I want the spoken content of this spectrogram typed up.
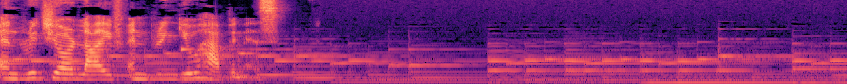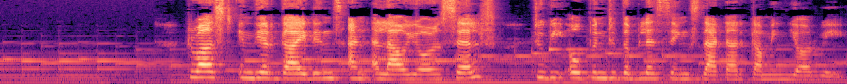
enrich your life and bring you happiness. Trust in their guidance and allow yourself to be open to the blessings that are coming your way.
